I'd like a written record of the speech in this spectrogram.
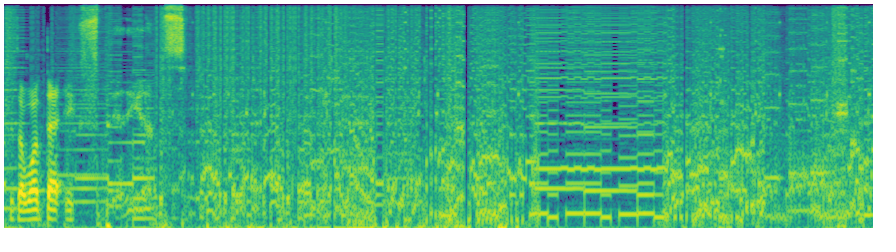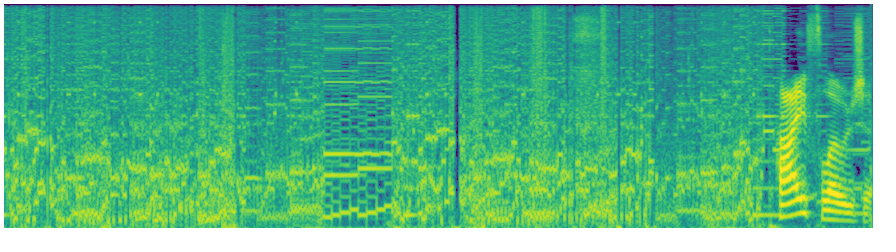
Because I want that experience. Typhlosion.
